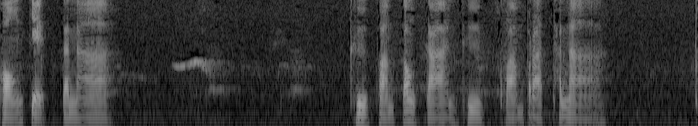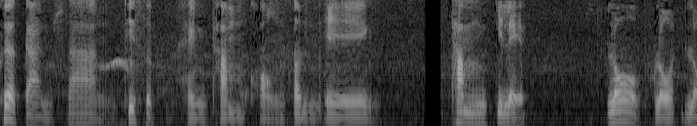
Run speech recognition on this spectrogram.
ของเจตนา คือความต้องการคือความปรารถนา เพื่อการสร้างที่สุดแห่งธรรมของตนเองทำกิเลส โลภโกรธหล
